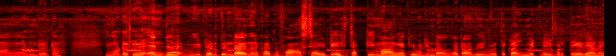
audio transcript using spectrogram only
മാങ്ങകളുണ്ട് കേട്ടോ. ഇങ്ങോട്ടൊക്കെ എന്റെ വീട്ടിനടുത്ത് ഉണ്ടാകുന്നതിനെക്കാട്ടിലും ഫാസ്റ്റായിട്ട് ചക്കയും മാങ്ങയൊക്കെ ഇവിടെ ഉണ്ടാകും കേട്ടോ. അത് ഇവിടുത്തെ ക്ലൈമറ്റിന്റെ ഒരു പ്രത്യേകതയാണ്.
